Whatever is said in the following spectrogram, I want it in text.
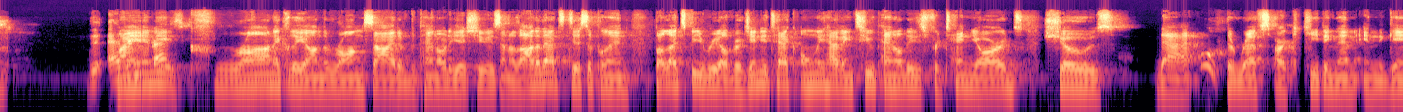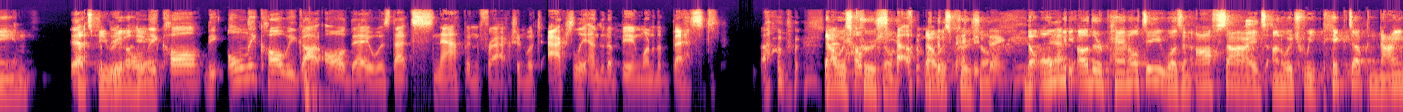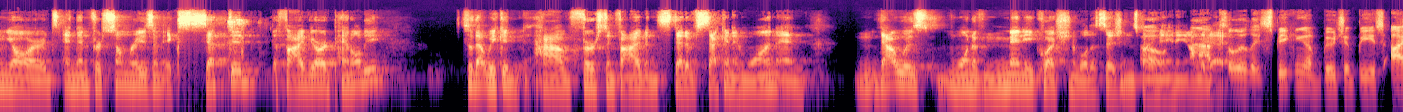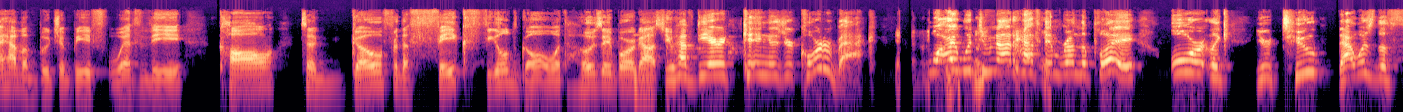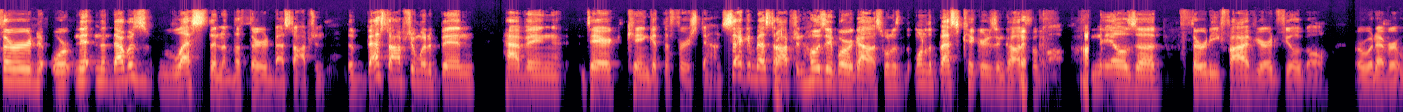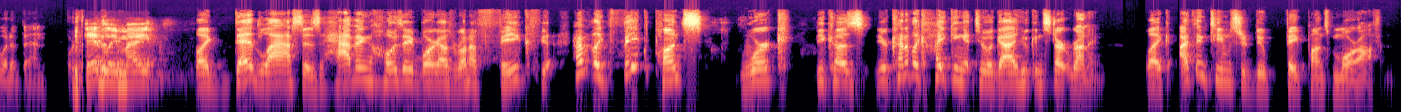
The- every Miami ref- is chronically on the wrong side of the penalty issues, and a lot of that's discipline. But let's be real Virginia Tech only having two penalties for 10 yards shows that Whew. the refs are keeping them in the game. Yeah, Let's be the real only here. call the only call we got all day was that snap infraction, which actually ended up being one of the best. Um, That was crucial. That was crucial. anything. The only other penalty was an offsides on which we picked up nine yards and then for some reason accepted the five yard penalty so that we could have first and five instead of second and one. And that was one of many questionable decisions by Oh, Manny on the day. Absolutely. Speaking of Bucha beefs, I have a Bucha beef with the call to go for the fake field goal with Jose Hmm. Borgas. You have D'Eriq King as your quarterback. Why would you not have him run the play? Or like your two that was the third or n- n- that was less than the third best option. The best option would have been having D'Eriq King get the first down. Second best option, Jose Borregales, one of the, one of the best kickers in college football, nails a 35 yard field goal or whatever it would have been. Deadly, mate. Like dead last is having Jose Borges run a fake, have like fake punts work because you're kind of like hiking it to a guy who can start running. Like I think teams should do fake punts more often.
